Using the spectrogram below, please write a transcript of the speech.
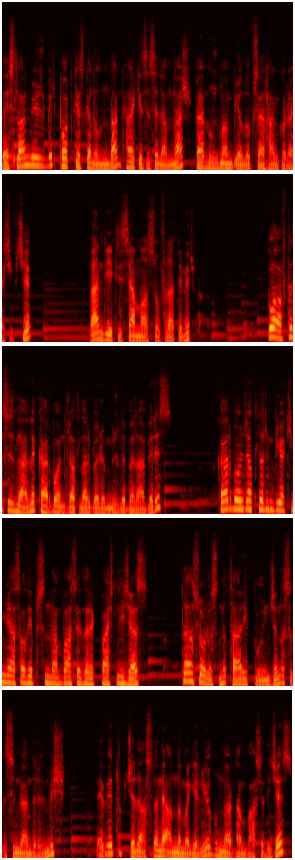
Beslenme 101 podcast kanalından herkese selamlar. Ben uzman biyolog Serhan Koray Çiftçi. Ben diyetisyen Masum Fırat Demir. Bu hafta sizlerle karbonhidratlar bölümümüzle beraberiz. Karbonhidratların biyokimyasal yapısından bahsederek başlayacağız. Daha sonrasında tarih boyunca nasıl isimlendirilmiş ve, ve Türkçe'de aslında ne anlama geliyor bunlardan bahsedeceğiz.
